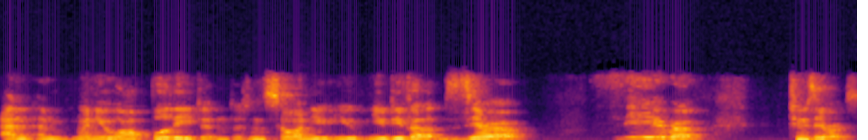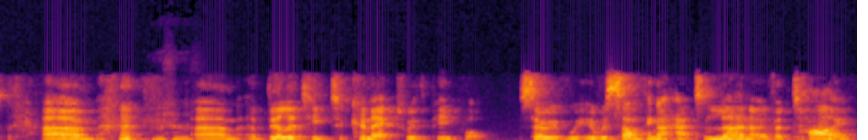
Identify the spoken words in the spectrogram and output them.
and and when you are bullied and, and so on, you, you you develop zero, zero, two zeros um, mm-hmm. um, ability to connect with people. So it, it, was something I had to learn over time,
